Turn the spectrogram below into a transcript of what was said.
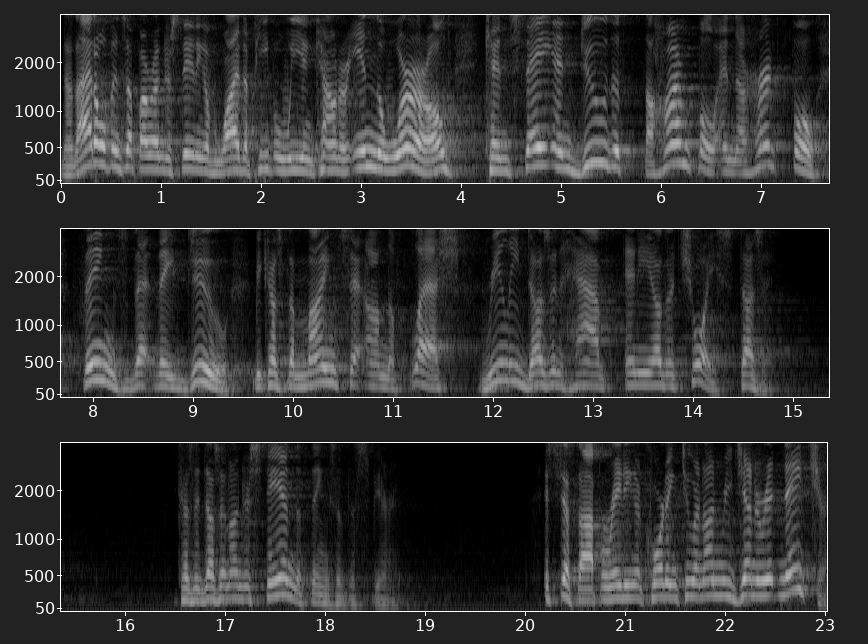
Now, that opens up our understanding of why the people we encounter in the world can say and do the, the harmful and the hurtful things that they do because the mindset on the flesh really doesn't have any other choice, does it? Because it doesn't understand the things of the Spirit. It's just operating according to an unregenerate nature.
